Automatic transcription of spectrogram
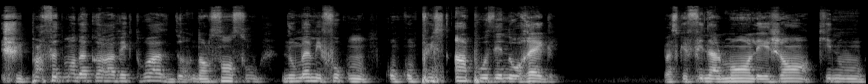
Je suis parfaitement d'accord avec toi dans, dans le sens où nous-mêmes, il faut qu'on qu'on- qu'on puisse imposer nos règles. Parce que finalement, les gens qui, nous,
